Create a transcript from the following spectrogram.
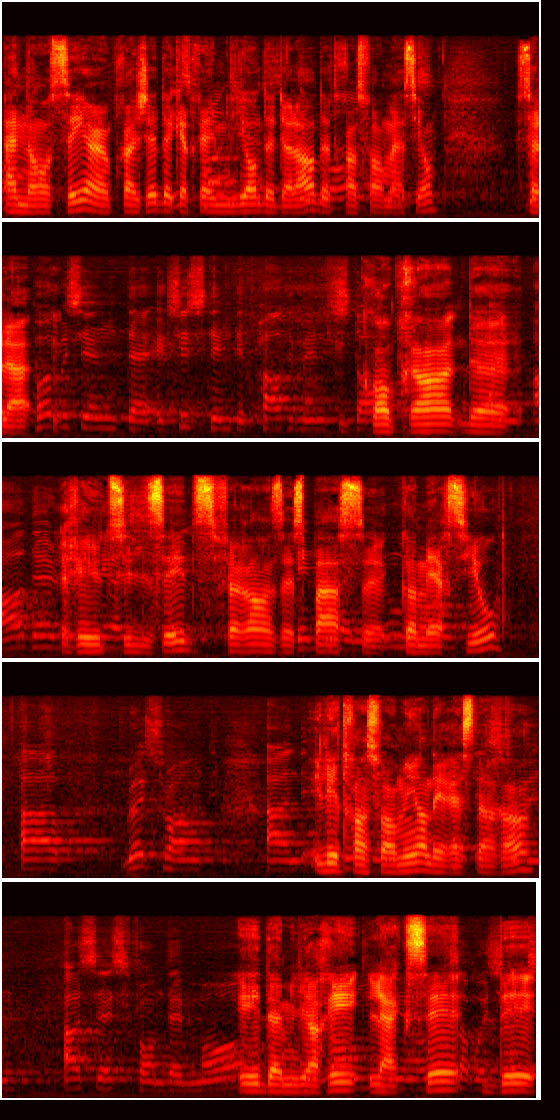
annoncé un projet de 80 millions de dollars de transformation. Cela comprend de réutiliser différents espaces commerciaux les transformer en des restaurants et d'améliorer l'accès des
